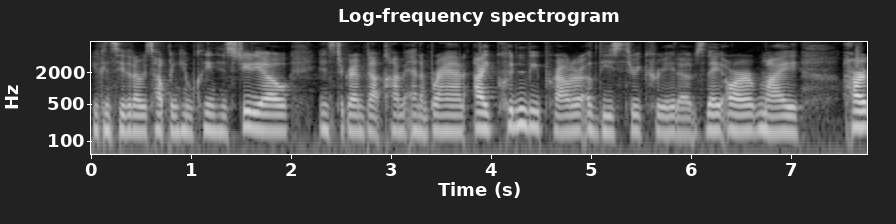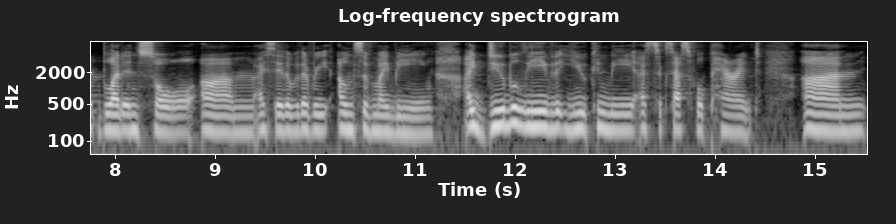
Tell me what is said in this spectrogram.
you can see that I was helping him clean his studio, Instagram.com, Ana Brandt. I couldn't be prouder of these three creatives. They are my heart, blood, and soul. Um, I say that with every ounce of my being. I do believe that you can be a successful parent. Um,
